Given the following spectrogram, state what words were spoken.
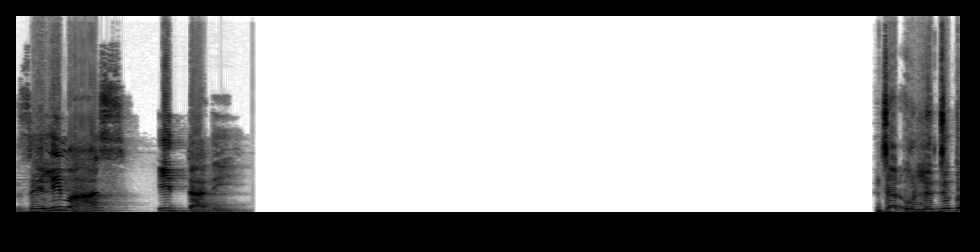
জেলি মাছ ইত্যাদি। যার উল্লেখযোগ্য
